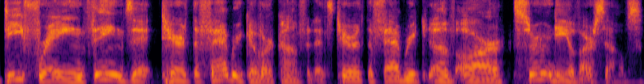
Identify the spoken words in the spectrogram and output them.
defraying things that tear at the fabric of our confidence, tear at the fabric of our certainty of ourselves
